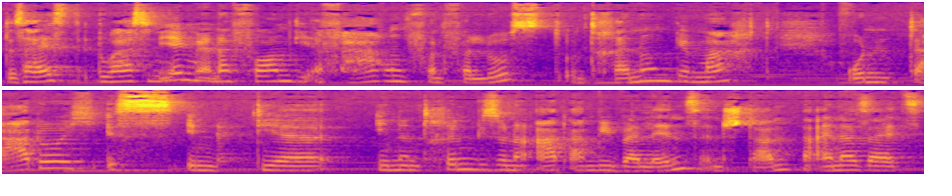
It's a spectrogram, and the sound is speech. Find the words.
Das heißt, du hast in irgendeiner Form die Erfahrung von Verlust und Trennung gemacht und dadurch ist in dir innen drin wie so eine Art Ambivalenz entstanden. Einerseits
